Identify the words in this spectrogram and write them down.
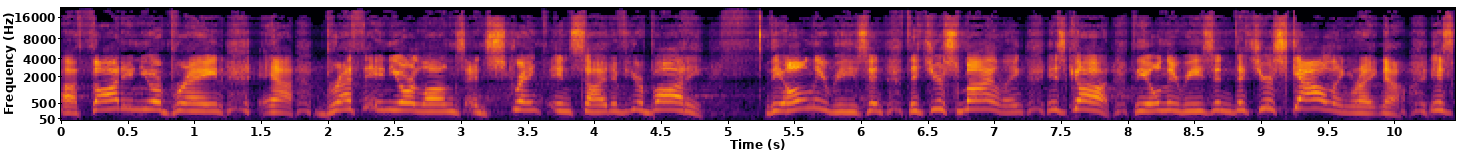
a thought in your brain, uh, breath in your lungs, and strength inside of your body. The only reason that you're smiling is God. The only reason that you're scowling right now is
